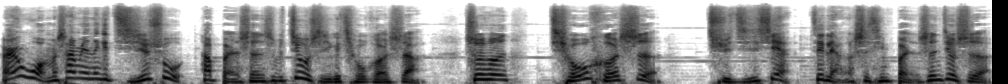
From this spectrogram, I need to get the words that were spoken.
而我们上面那个级数，它本身是不是就是一个求和式啊？所以说，求和式、取极限这两个事情本身就是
